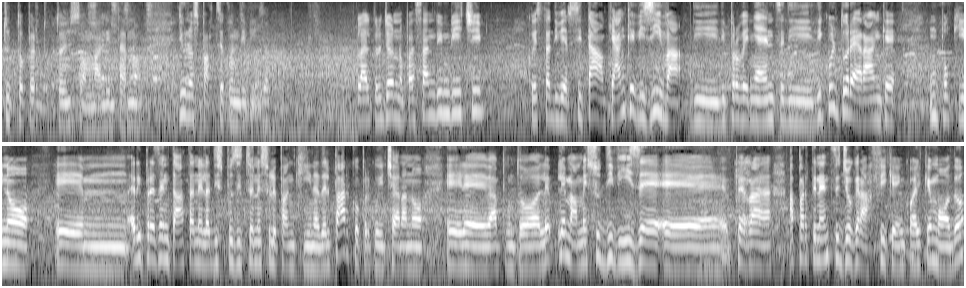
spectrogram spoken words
tutto per tutto, insomma, all'interno di uno spazio condiviso. L'altro giorno passando in bici questa diversità che è anche visiva di, di provenienze, di, di culture era anche un pochino ehm, ripresentata nella disposizione sulle panchine del parco, per cui c'erano eh, le, appunto le, le, mamme suddivise eh, per appartenenze geografiche in qualche modo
